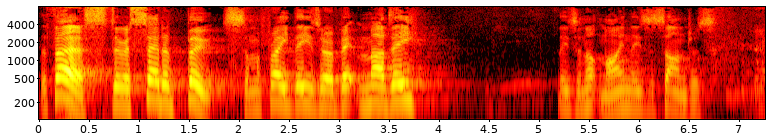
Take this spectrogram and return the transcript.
The first are a set of boots. I'm afraid these are a bit muddy. These are not mine, these are Sandra's.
